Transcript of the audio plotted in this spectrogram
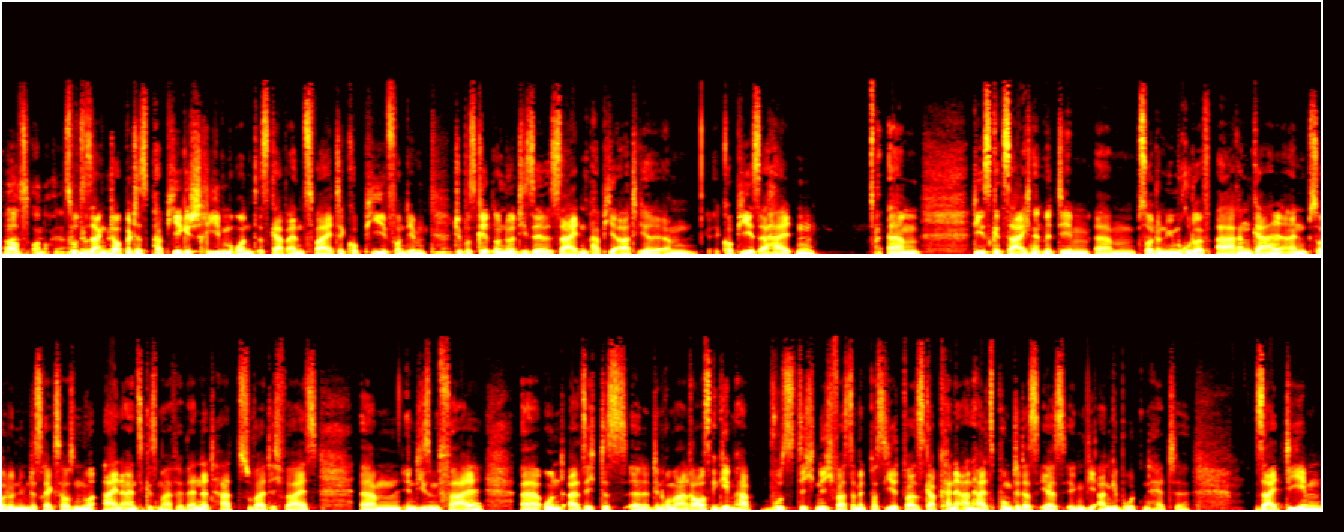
auf noch, ja. sozusagen doppeltes Papier geschrieben und es gab eine zweite Kopie von dem Typoskript und nur diese seidenpapierartige ähm, Kopie ist erhalten. Ähm, die ist gezeichnet mit dem ähm, Pseudonym Rudolf Ahrengall, ein Pseudonym, das Rexhausen nur ein einziges Mal verwendet hat, soweit ich weiß, ähm, in diesem Fall. Äh, und als ich das, äh, den Roman rausgegeben habe, wusste ich nicht, was damit passiert war. Es gab keine Anhaltspunkte, dass er es irgendwie angeboten hätte. Seitdem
